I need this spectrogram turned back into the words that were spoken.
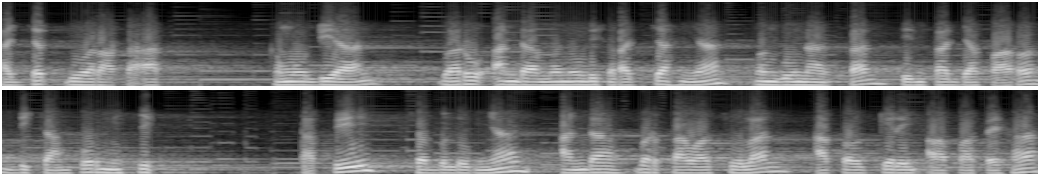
hajat dua rakaat. Kemudian baru Anda menulis rajahnya menggunakan tinta jafaron dicampur misik. Tapi sebelumnya Anda bertawasulan atau kirim Al-Fatihah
